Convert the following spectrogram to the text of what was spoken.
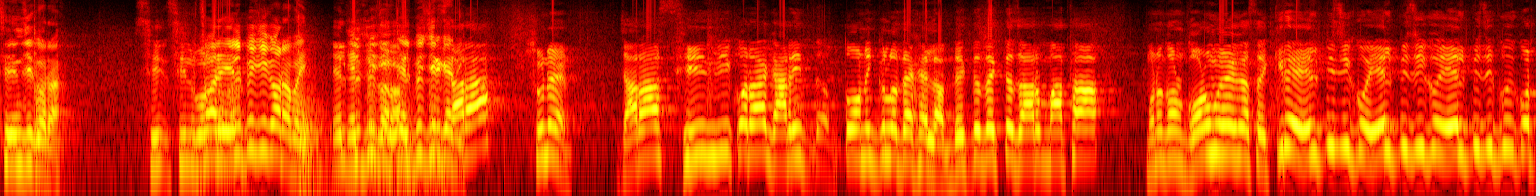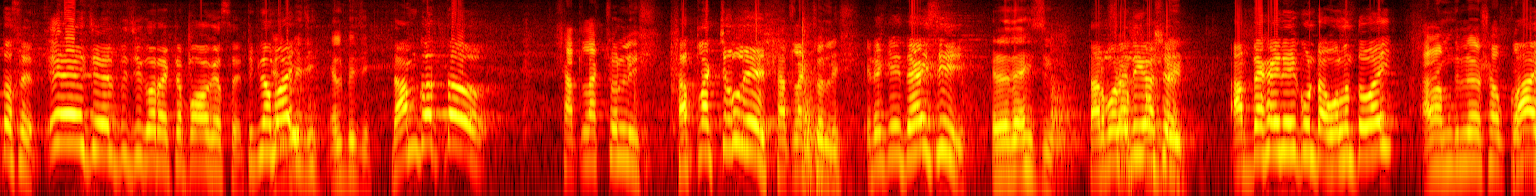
সিএনজি করা। সিলভার এলপিজি করা। ভাই। এলপিজি এলপিজি এলপিজির গাড়ি। শুনেন। যারা সিএনজি করা গাড়ি তো অনেকগুলো দেখাইলাম। দেখতে দেখতে যার মাথা মনে করেন গরম হয়ে গেছে। কিরে এলপিজি কই এলপিজি কই এলপিজি কই করতেছেন এই যে এলপিজি করা একটা পাওয়া গেছে। ঠিক না ভাই? এলপিজি দাম কত? সাত লাখ চল্লিশ। সাত লাখ চল্লিশ? সাত লাখ চল্লিশ। এটা কি দেখাইছি? এটা দেখেছি তারপর এদিকে আসে আর দেখাই নেই কোনটা বলেন তো ভাই। আলহামদুলিল্লাহ সব ভাই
